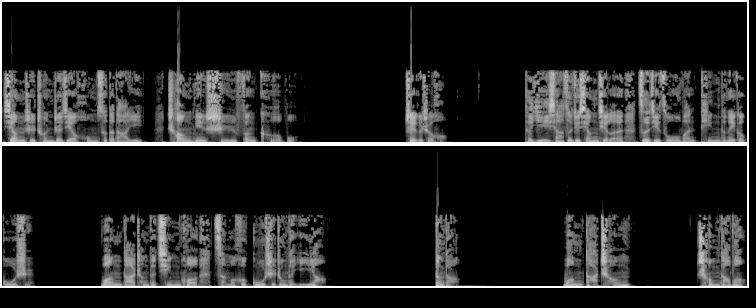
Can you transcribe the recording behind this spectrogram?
像是穿着件红色的大衣，场面十分可怖。这个时候，他一下子就想起了自己昨晚听的那个故事。汪大成的情况怎么和故事中的一样？等等，汪大成、程大旺，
